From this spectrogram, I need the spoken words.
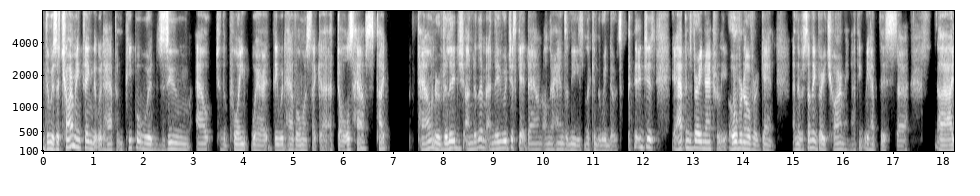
there was a charming thing that would happen. People would zoom out to the point where they would have almost like a, a doll's house type town or village under them and they would just get down on their hands and knees and look in the windows it just it happens very naturally over and over again and there was something very charming i think we have this uh, uh,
